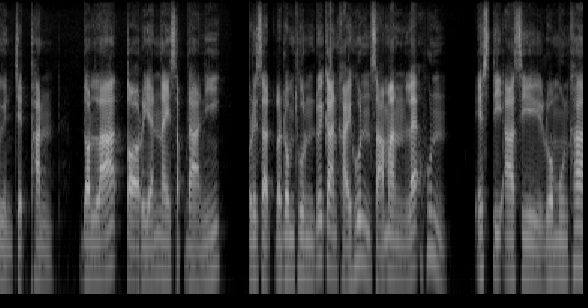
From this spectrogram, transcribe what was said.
87,000 ดอลลาร์ต่อเหรียญในสัปดาห์นี้ บริษัทระดมทุนด้วยการขายหุ้นสามัญและหุ้น SDRC รวมมูลค่า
